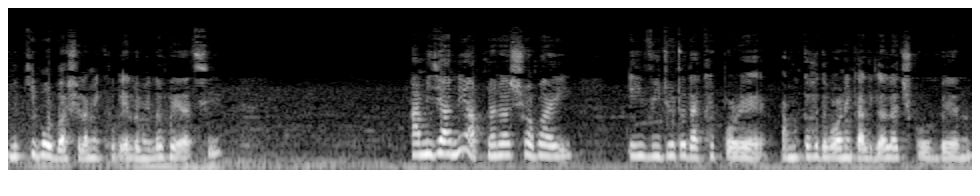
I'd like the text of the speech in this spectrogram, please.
আমি কি বলব আসলে? আমি খুব এলোমেলো হয়ে আছি। আমি জানি আপনারা সবাই এই ভিডিওটা দেখার পরে আমাকে হয়তো অনেক গালিগালাজ করবেন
